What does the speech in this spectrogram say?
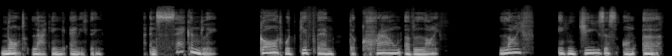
not lacking anything. And secondly, God would give them the crown of life, life in Jesus on earth,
